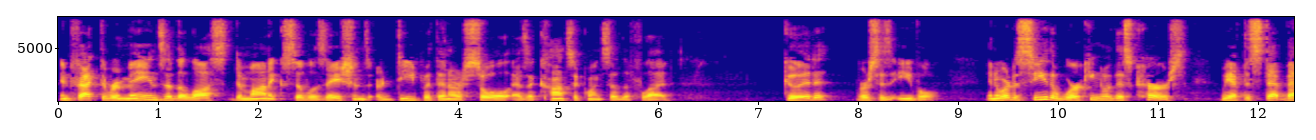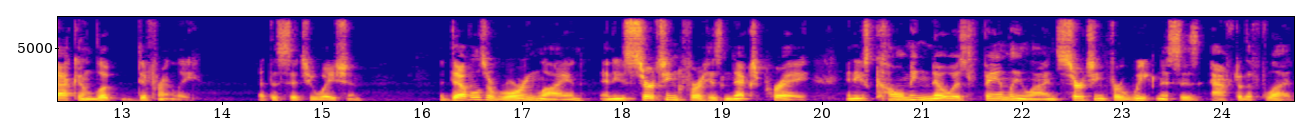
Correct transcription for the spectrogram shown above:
In fact, the remains of the lost demonic civilizations are deep within our soul as a consequence of the flood. Good versus evil. In order to see the working of this curse, we have to step back and look differently at the situation. The devil's a roaring lion, and he's searching for his next prey, and he's combing Noah's family line, searching for weaknesses after the flood.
